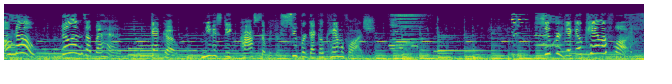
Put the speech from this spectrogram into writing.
Oh no! Villain's up ahead! Gekko, need to sneak past them with your super Gekko camouflage. Super Gekko Camouflage!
